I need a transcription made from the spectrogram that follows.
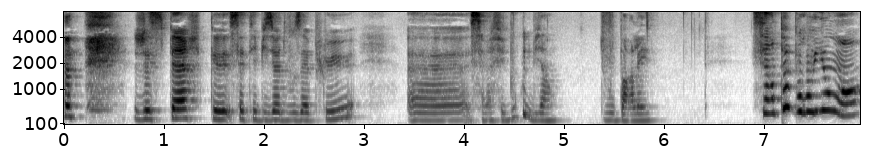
J'espère que cet épisode vous a plu. Euh, ça m'a fait beaucoup de bien de vous parler. C'est un peu brouillon, hein,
